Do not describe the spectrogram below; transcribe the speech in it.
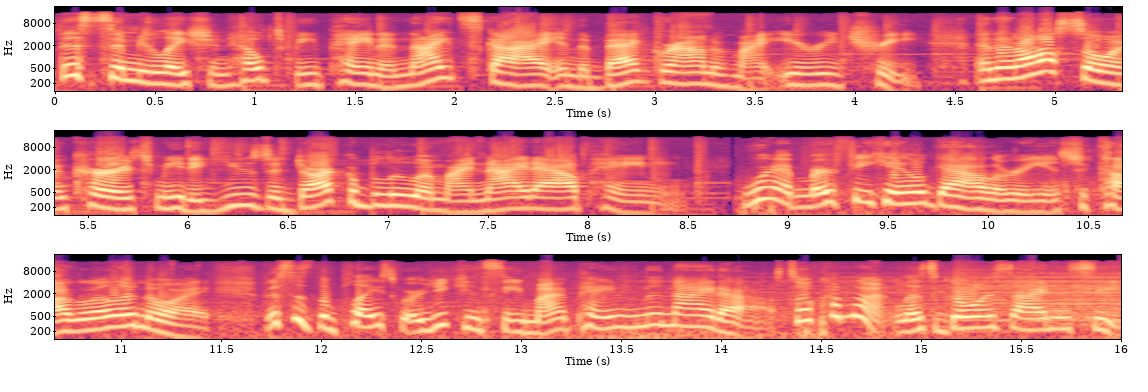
This simulation helped me paint a night sky in the background of my eerie tree, and it also encouraged me to use a darker blue in my night owl painting. We're at Murphy Hill Gallery in Chicago, Illinois. This is the place where you can see my painting The Night Owl. So come on, let's go inside and see.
